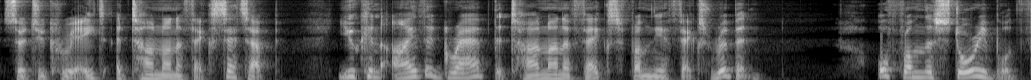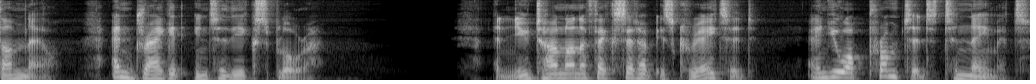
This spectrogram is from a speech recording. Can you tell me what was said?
So to create a timeline effects setup, you can either grab the timeline effects from the effects ribbon or from the storyboard thumbnail and drag it into the Explorer. A new timeline effect setup is created, and you are prompted to name it.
